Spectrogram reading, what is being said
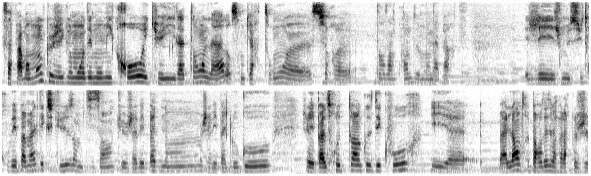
Ça fait un moment que j'ai commandé mon micro et qu'il attend là dans son carton euh, sur, euh, dans un coin de mon appart. Je me suis trouvé pas mal d'excuses en me disant que j'avais pas de nom, j'avais pas de logo, j'avais pas trop de temps à cause des cours et euh, bah là, entre parenthèses, il va falloir que je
